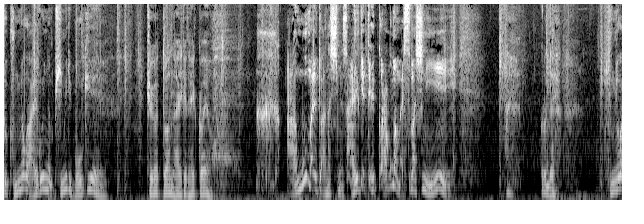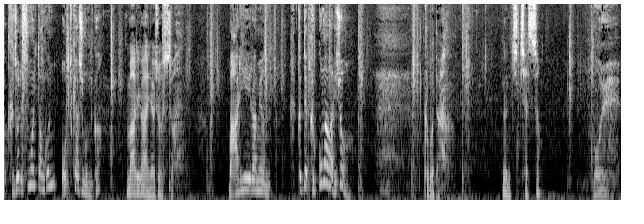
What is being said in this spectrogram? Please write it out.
그 궁녀가 알고 있는 비밀이 뭐기에 그것 또한 알게 될 거요. 아무 말도 안 하시면서 알게 될 거라고만 말씀하시니. 아이, 그런데 궁녀가 그 절에 숨어 있던 건 어떻게 하신 겁니까? 마리가 알려줬어. 말이라면 그때 그 꼬마 말이죠? 그보다 눈치챘어? 뭘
